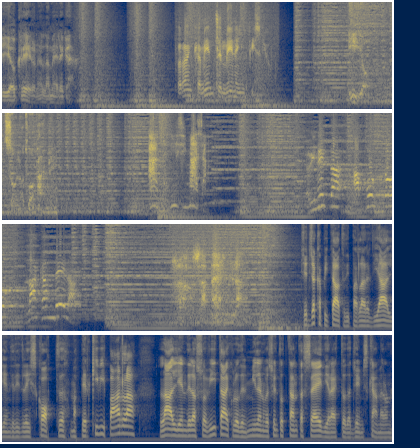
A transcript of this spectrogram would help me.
Io credo nell'America. Francamente me ne infischio. Io sono tuo padre. Anna Nishimasa. Rimetta a posto la candela. Rosa bella. Ci è già capitato di parlare di Alien di Ridley Scott, ma per chi vi parla, l'Alien della sua vita è quello del 1986 diretto da James Cameron,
